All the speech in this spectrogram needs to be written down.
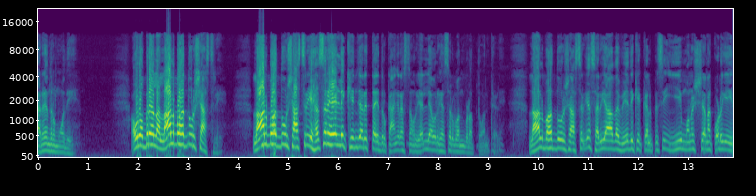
ನರೇಂದ್ರ ಮೋದಿ. ಅವರೊಬ್ಬರೇ ಅಲ್ಲ, ಲಾಲ್ ಬಹದ್ದೂರ್ ಶಾಸ್ತ್ರಿ. ಲಾಲ್ ಬಹದ್ದೂರ್ ಶಾಸ್ತ್ರಿ ಹೆಸರು ಹೇಳಲಿಕ್ಕೆ ಹಿಂಜರಿತಾ ಇದ್ರು ಕಾಂಗ್ರೆಸ್ನವರು, ಎಲ್ಲಿ ಅವ್ರಿಗೆ ಹೆಸರು ಬಂದ್ಬಿಡತ್ತು ಅಂಥೇಳಿ ಲಾಲ್ ಬಹದ್ದೂರ್ ಶಾಸ್ತ್ರಿಗೆ ಸರಿಯಾದ ವೇದಿಕೆ ಕಲ್ಪಿಸಿ ಈ ಮನುಷ್ಯನ ಕೊಡುಗೆ ಈ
